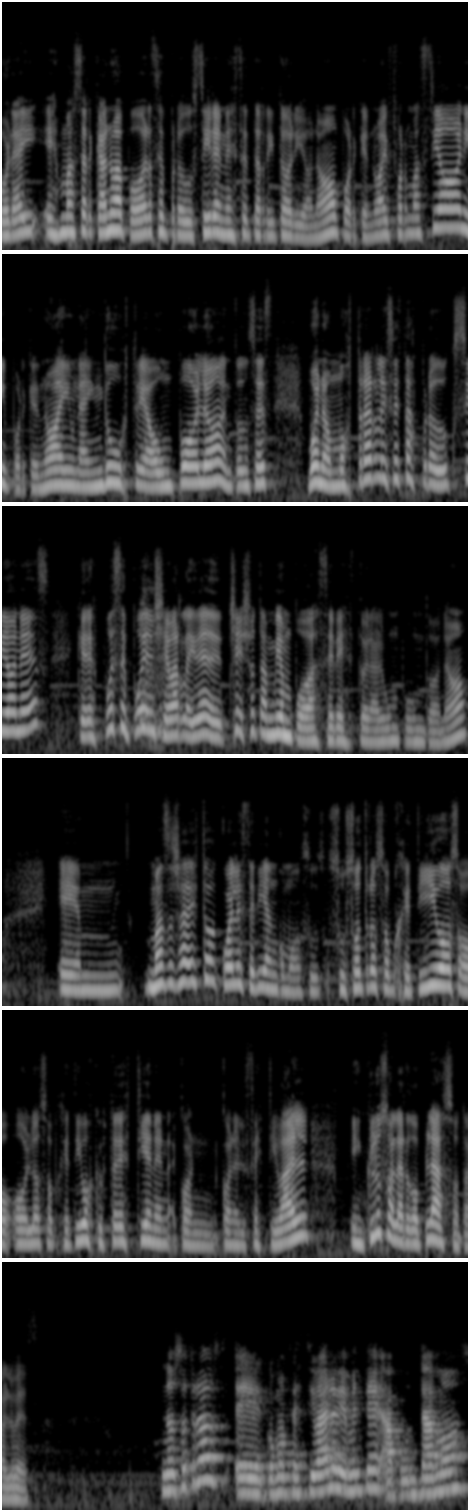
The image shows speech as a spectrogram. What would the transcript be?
por ahí es más cercano a poderse producir en este territorio, ¿no? Porque no hay formación y porque no hay una industria o un polo. Entonces, bueno, mostrarles estas producciones que después se pueden llevar la idea de, che, yo también puedo hacer esto en algún punto, ¿no? Em, más allá de esto, ¿cuáles serían como sus, otros objetivos o, los objetivos que ustedes tienen con, con el festival, incluso a largo plazo, tal vez? Nosotros eh, como festival obviamente apuntamos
